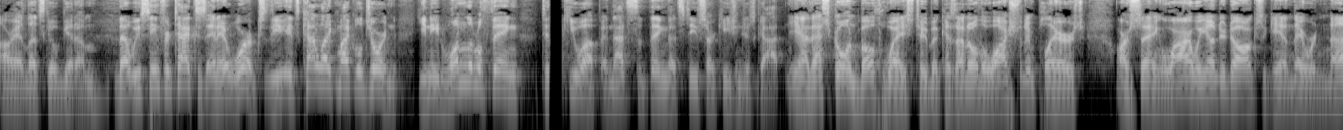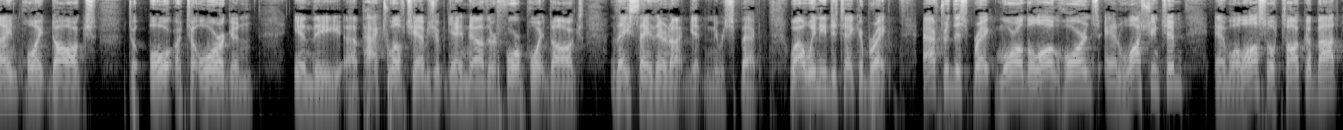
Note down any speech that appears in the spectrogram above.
all right, let's go get them. That we've seen for Texas, and it works. It's kind of like Michael Jordan. You need one little thing to pick you up, and that's the thing that Steve Sarkisian just got. Yeah, that's going both ways too, because I know the Washington players are saying, "Why are we underdogs again?" They were nine point dogs to o- to Oregon in the uh, Pac 12 championship game. Now they're four point dogs. They say they're not getting the respect. Well, we need to take a break. After this break, more on the Longhorns and Washington, and we'll also talk about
